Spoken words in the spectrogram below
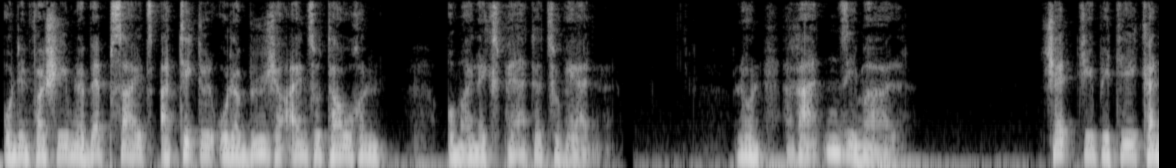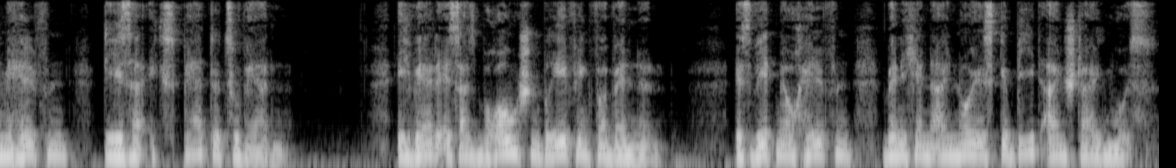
und in verschiedene Websites, Artikel oder Bücher einzutauchen, um ein Experte zu werden. Nun raten Sie mal. ChatGPT kann mir helfen, dieser Experte zu werden. Ich werde es als Branchenbriefing verwenden es wird mir auch helfen, wenn ich in ein neues Gebiet einsteigen muss.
